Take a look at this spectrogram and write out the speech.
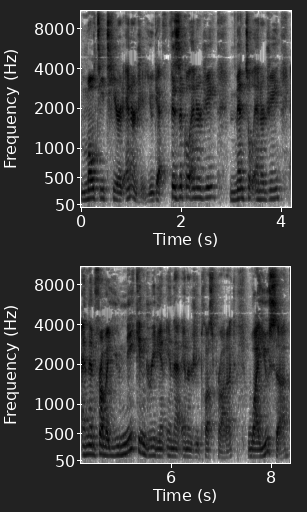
multi-tiered energy. You get physical energy, mental energy, and then from a unique ingredient in that Energy Plus product, Guayusa,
